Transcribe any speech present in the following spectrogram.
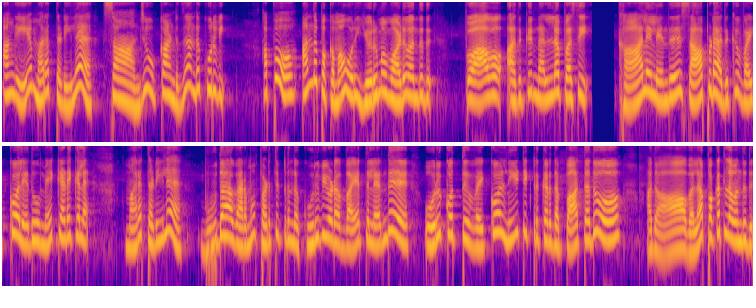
அங்கேயே மரத்தடியில சாஞ்சு உட்காண்டுது அந்த குருவி. அப்போ அந்த பக்கமா ஒரு எரும மாடு வந்தது. பாவம் அதுக்கு நல்ல பசி. காலையிலேருந்து சாப்பிட அதுக்கு வைக்கோல் எதுவுமே கிடைக்கல. மரத்தடியில பூதாகாரமா படுத்துட்டு இருந்த குருவியோட பயத்துல இருந்து ஒரு கொத்து வைக்கோல் நீட்டிட்டு இருக்கிறத பார்த்ததோ அது ஆவலா பக்கத்துல வந்தது.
